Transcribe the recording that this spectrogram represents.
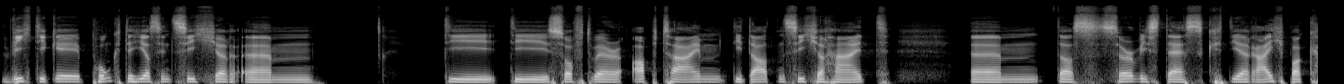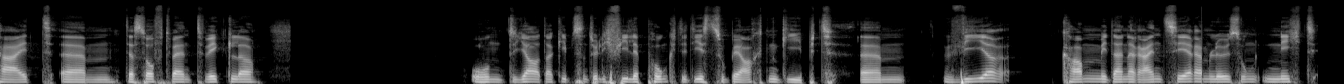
wichtige Punkte hier sind sicher ähm, die, die Software Uptime, die Datensicherheit, ähm, das Service Desk, die Erreichbarkeit ähm, der Softwareentwickler. Und ja, da gibt es natürlich viele Punkte, die es zu beachten gibt. Ähm, wir kamen mit einer reinen CRM-Lösung nicht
